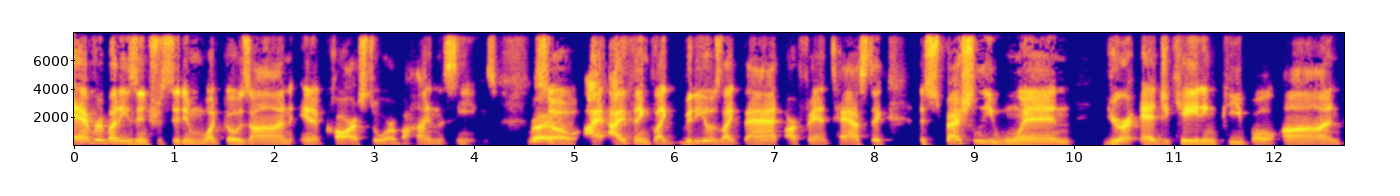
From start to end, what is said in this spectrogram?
everybody's interested in what goes on in a car store behind the scenes. Right. So I, I think like videos like that are fantastic, especially when you're educating people on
